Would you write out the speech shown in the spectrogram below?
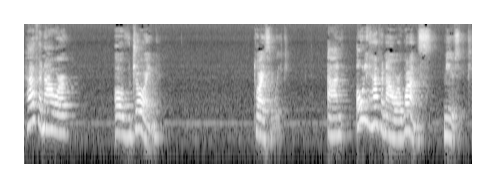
half an hour of drawing twice a week, and only half an hour once music.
